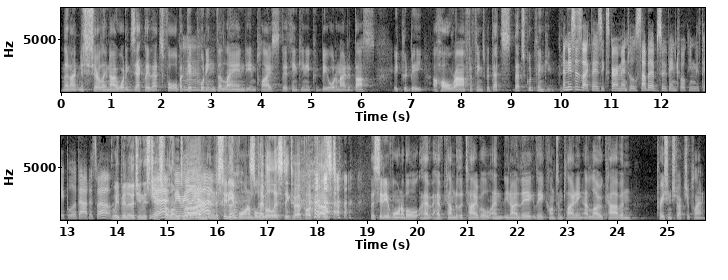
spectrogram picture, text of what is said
And they don't necessarily know what exactly that's for, but they're putting the land in place. They're thinking it could be automated bus, it could be a whole raft of things, but that's that's good thinking. And this is like those experimental suburbs we've been talking with people about as well. We've been urging this, Jess, Yeah, for a long we time. really have. And the city of Warrnambool People are listening to our podcast. the city of Warrnambool have, have come to the table and you know they're, they're contemplating a low carbon precinct structure plan.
